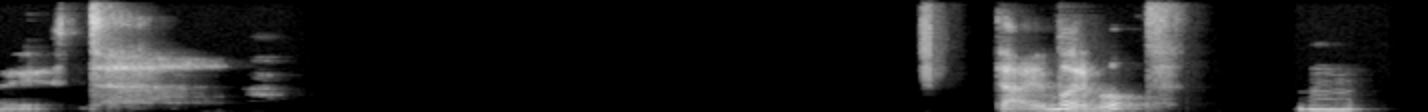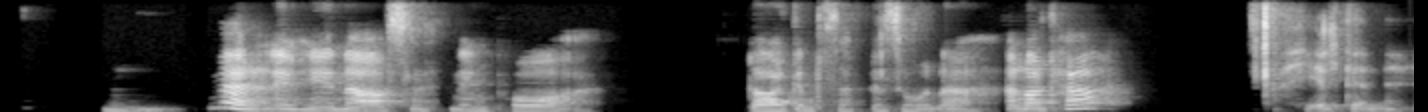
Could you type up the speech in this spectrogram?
Ut. Det er jo bare godt. Mm. Mm. Veldig fin avslutning på dagens episode. Eller hva? Helt enig.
